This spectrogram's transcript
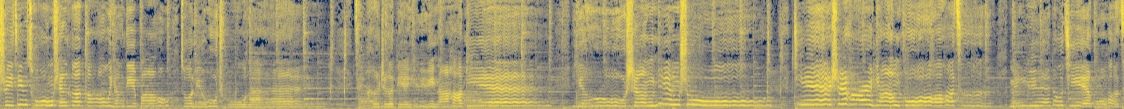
水晶，从神和羔羊的宝座流出来，在河这边与那边有生命树，结实而养果子。每月都结果子，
